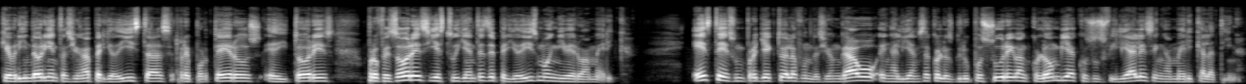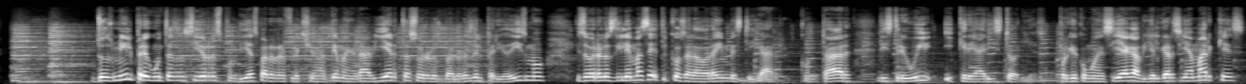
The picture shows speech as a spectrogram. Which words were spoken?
que brinda orientación a periodistas, reporteros, editores, profesores y estudiantes de periodismo en Iberoamérica. Este es un proyecto de la Fundación Gabo en alianza con los grupos Sura y Bancolombia con sus filiales en América Latina. 2.000 preguntas han sido respondidas para reflexionar de manera abierta sobre los valores del periodismo y sobre los dilemas éticos a la hora de investigar, contar, distribuir y crear historias. Porque como decía Gabriel García Márquez,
